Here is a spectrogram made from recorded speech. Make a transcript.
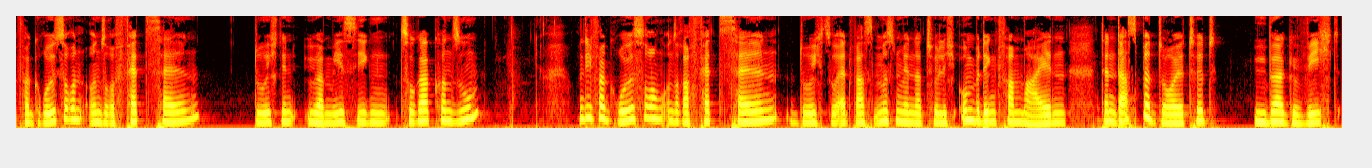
vergrößern unsere Fettzellen durch den übermäßigen Zuckerkonsum. Und die Vergrößerung unserer Fettzellen durch so etwas müssen wir natürlich unbedingt vermeiden, denn das bedeutet Übergewicht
